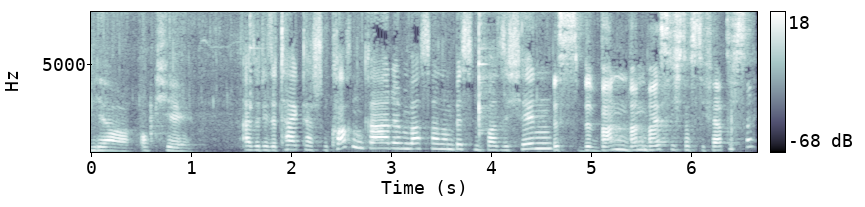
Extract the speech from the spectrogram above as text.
Ja, okay. Also diese Teigtaschen kochen gerade im Wasser so ein bisschen vor sich hin. Bis wann, wann weiß ich, dass die fertig sind?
